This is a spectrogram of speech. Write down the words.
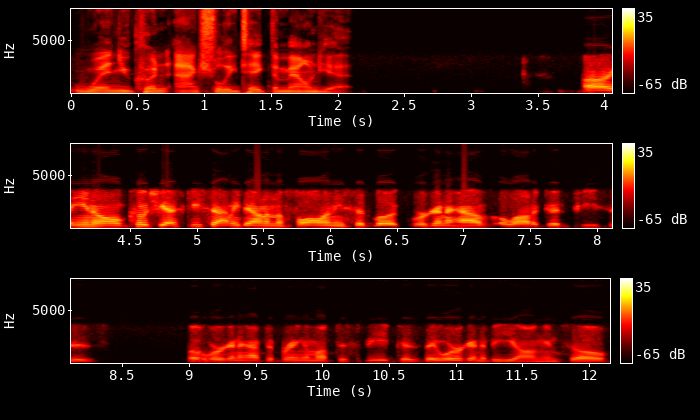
when you couldn't actually take the mound yet? Uh, you know, Coach Yeskie sat me down in the fall and he said, "Look, we're going to have a lot of good pieces, but we're going to have to bring them up to speed because they were going to be young." And so,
